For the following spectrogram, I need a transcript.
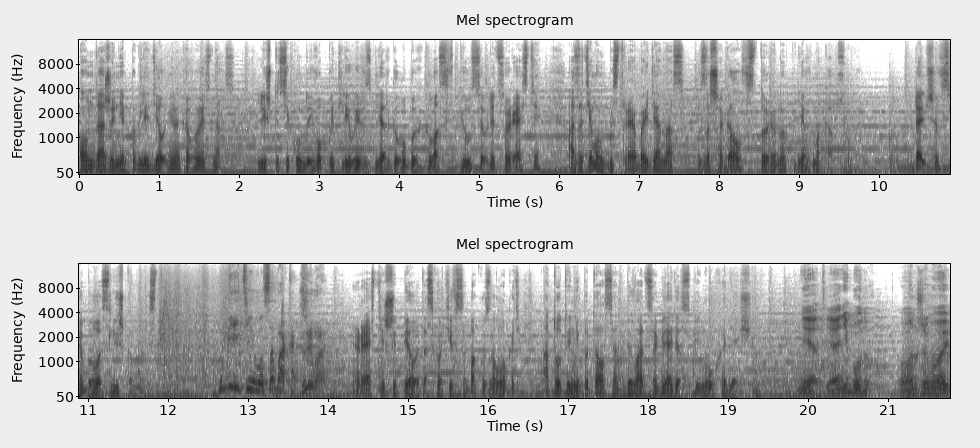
Он даже не поглядел ни на кого из нас. Лишь на секунду его пытливый взгляд голубых глаз впился в лицо Расти, а затем он, быстро обойдя нас, зашагал в сторону пневмокапсулы. Дальше все было слишком быстро. Убейте его, собака, живо! Расти шипел это, схватив собаку за локоть, а тот и не пытался отбиваться, глядя в спину уходящего. Нет, я не буду. Он же мой...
